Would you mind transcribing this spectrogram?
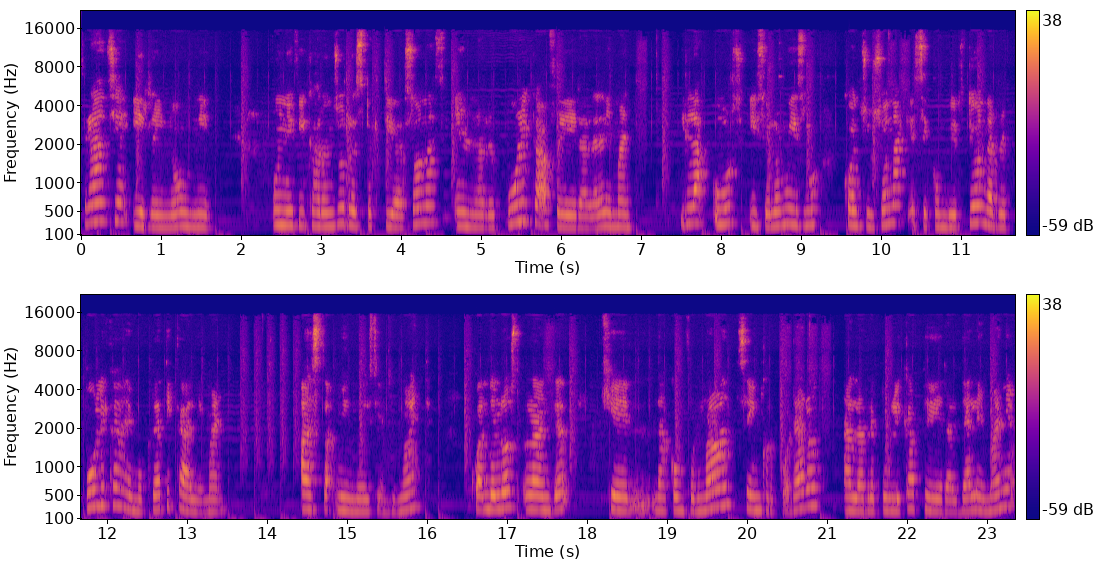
Francia y Reino Unido. Unificaron sus respectivas zonas en la República Federal Alemana y la URSS hizo lo mismo con su zona que se convirtió en la República Democrática Alemana hasta 1990, cuando los Länder que la conformaban se incorporaron a la República Federal de Alemania,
